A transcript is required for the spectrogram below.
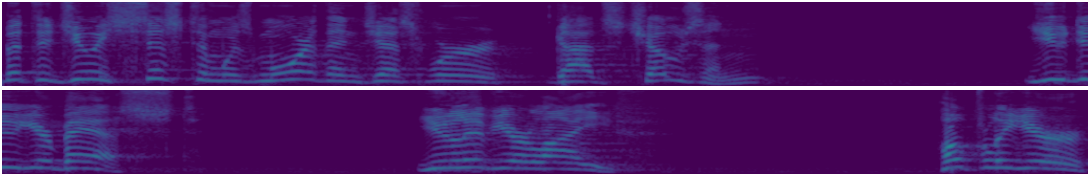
But the Jewish system was more than just we're God's chosen. You do your best, you live your life. Hopefully, your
